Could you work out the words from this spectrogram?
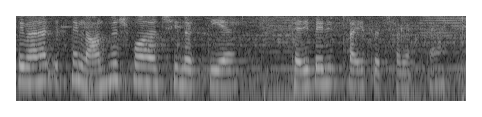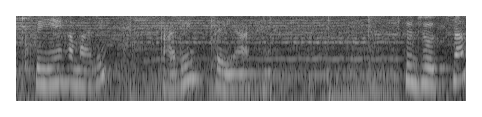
कई बार इसमें लाल मिर्च बहुत अच्छी लगती है। पेरी पेरी स्पाइस अच्छा लगता है। सो ये हमारे पारे तैयार हैं। सो ज्योत्सना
